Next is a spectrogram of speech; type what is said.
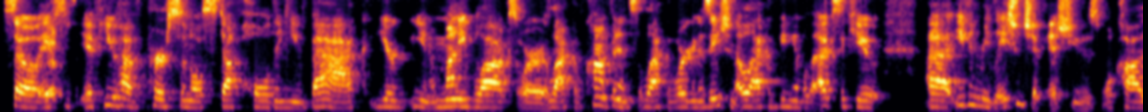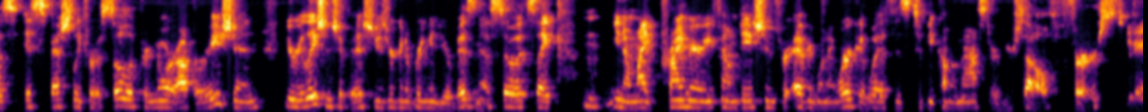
So if yep. if you have personal stuff holding you back, your you know money blocks or lack of confidence, lack of organization, a lack of being able to execute, uh, even relationship issues will cause, especially for a solopreneur operation, your relationship issues you're going to bring into your business. So it's like, you know, my primary foundation for everyone I work it with is to become a master of yourself first. Yeah.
